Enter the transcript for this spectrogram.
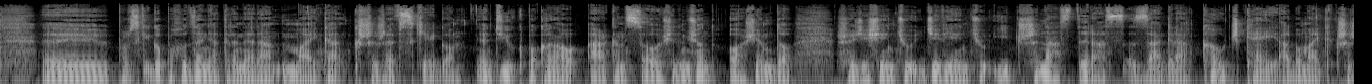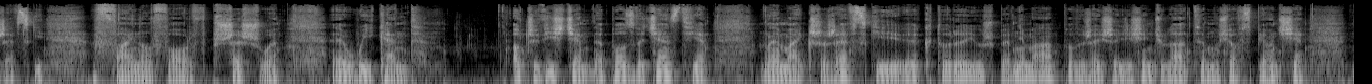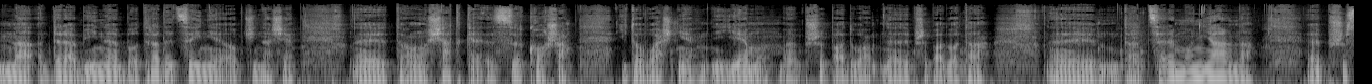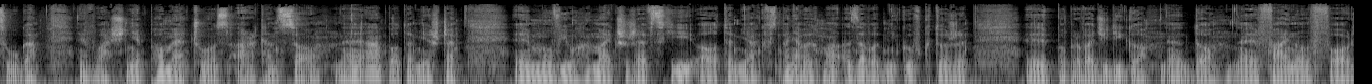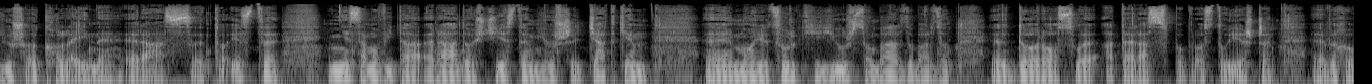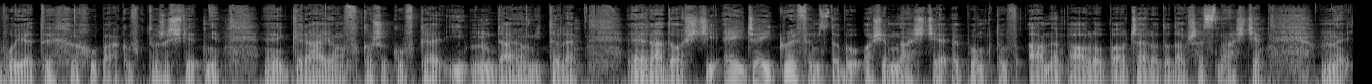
yy, polskiego pochodzenia trenera Majka Krzyżewskiego. Duke pokonał Arkansas 78 do 69 i trzynasty raz zagra Coach K albo Mike Krzyżewski w Final Four w przyszły weekend. Oczywiście po zwycięstwie e, Mike Krzyżewski, e, który już pewnie ma powyżej 60 lat, musiał wspiąć się na drabinę, bo tradycyjnie obcina się e, tą siatkę z kosza i to właśnie jemu przypadła, przypadła ta, ta ceremonialna przysługa właśnie po meczu z Arkansas. A potem jeszcze mówił Mike Krzyżewski o tym, jak wspaniale wspaniałych zawodników, którzy y, poprowadzili go y, do y, Final Four już kolejny raz. To jest niesamowita radość. Jestem już dziadkiem. Moje córki już są bardzo, bardzo dorosłe, a teraz po prostu jeszcze wychowuję tych chłopaków, którzy świetnie grają w koszykówkę i dają mi tyle radości. AJ Griffin zdobył 18 punktów, a Paolo Bocero dodał 16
